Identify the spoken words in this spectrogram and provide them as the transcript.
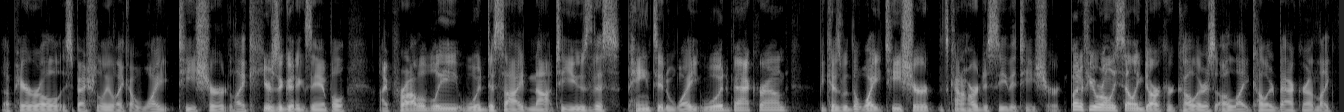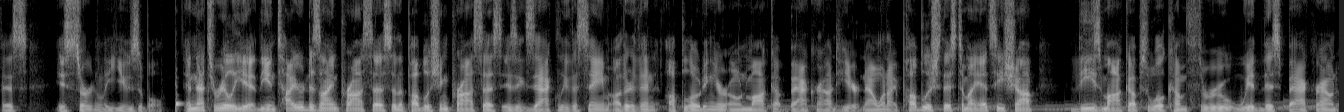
apparel, especially like a white t-shirt. Like here's a good example. I probably would decide not to use this painted white wood background because with the white t-shirt, it's kind of hard to see the t-shirt. But if you were only selling darker colors, a light colored background like this is certainly usable. And that's really it. The entire design process and the publishing process is exactly the same other than uploading your own mock-up background here. Now, when I publish this to my Etsy shop, these mock-ups will come through with this background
